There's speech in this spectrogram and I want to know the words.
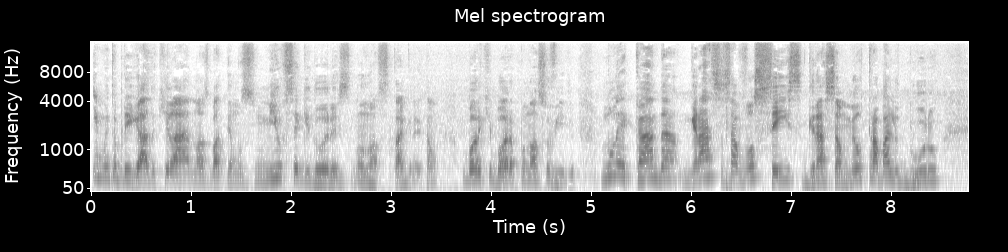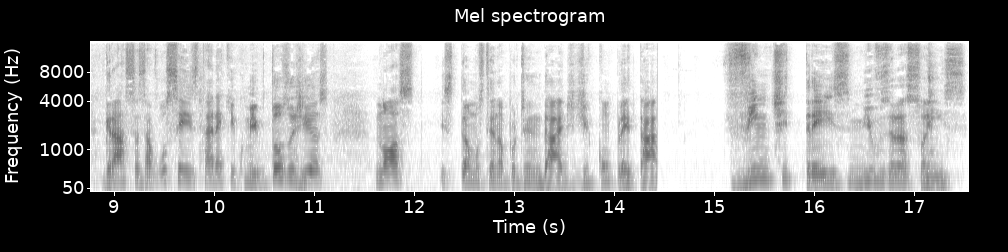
e muito obrigado que lá nós batemos mil seguidores no nosso Instagram. Então bora que bora pro nosso vídeo. Molecada, graças a vocês, graças ao meu trabalho duro, graças a vocês estarem aqui comigo todos os dias, nós estamos tendo a oportunidade de completar 23 mil visualizações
